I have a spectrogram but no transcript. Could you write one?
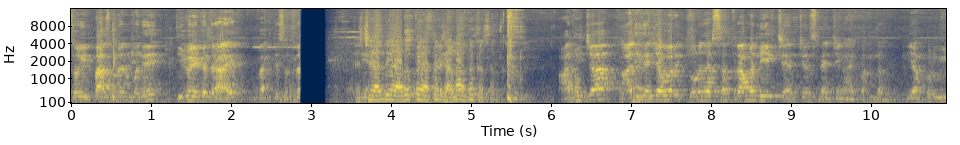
सॉरी पाच गुन्ह्यांमध्ये तिघ एकत्र आहेत. बाकीचे सतरा त्याच्या आधी आरोपी अटक झाला होता का सर? आधीच्या आधी त्याच्यावर दोन हजार सतरा मध्ये एक चेन स्नॅचिंग आहे फक्त. यापूर्वी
